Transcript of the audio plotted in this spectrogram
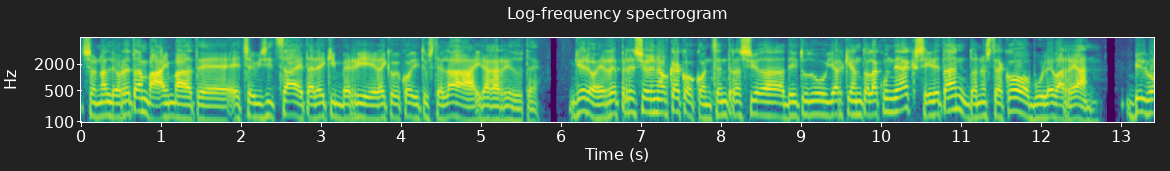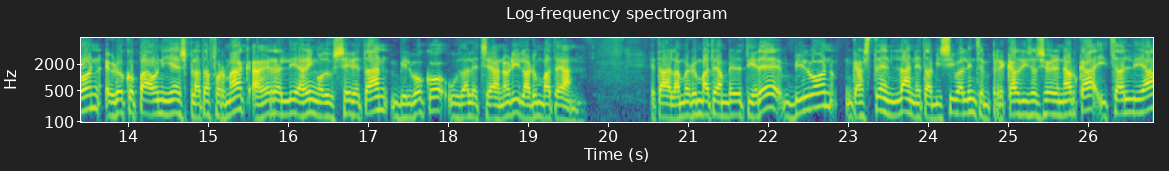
zonalde horretan, ba, hainbat e, etxe bizitza eta erekin berri eraikoeko dituztela iragarri dute. Gero, errepresioaren aurkako kontzentrazioa deitu du jarki antolakundeak zeiretan donostiako bulebarrean. Bilbon, Eurokopa honi ez plataformak agerraldi egingo du zeiretan Bilboko udaletxean hori larun batean. Eta lamerun batean bereti ere, Bilbon gazten lan eta bizi balintzen prekarizazioaren aurka itzaldia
